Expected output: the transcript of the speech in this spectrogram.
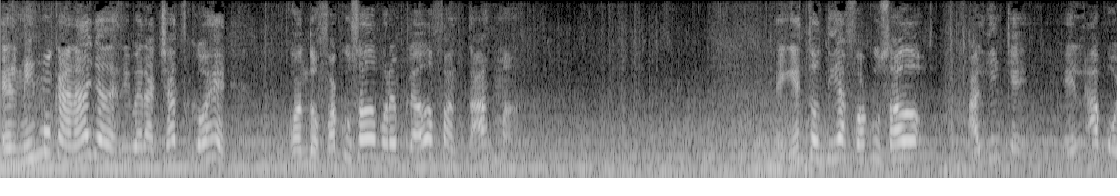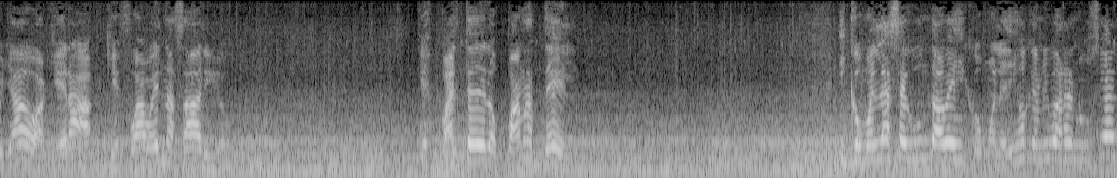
El mismo canalla de Rivera Chats coge cuando fue acusado por empleados fantasma. En estos días fue acusado alguien que él apoyaba, que era que fue Abel Nazario, que es parte de los panas de él y como es la segunda vez y como le dijo que no iba a renunciar,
